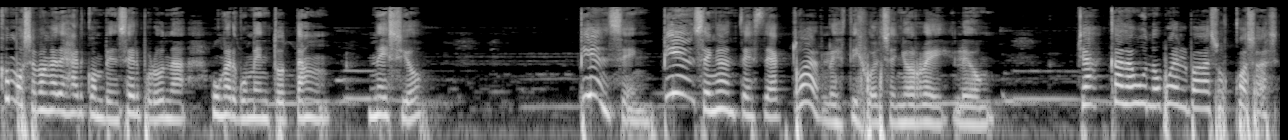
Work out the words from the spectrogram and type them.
¿cómo se van a dejar convencer por una, un argumento tan necio? Piensen, piensen antes de actuar, les dijo el señor rey león. Ya cada uno vuelva a sus cosas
